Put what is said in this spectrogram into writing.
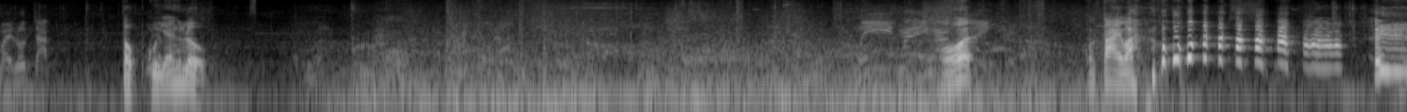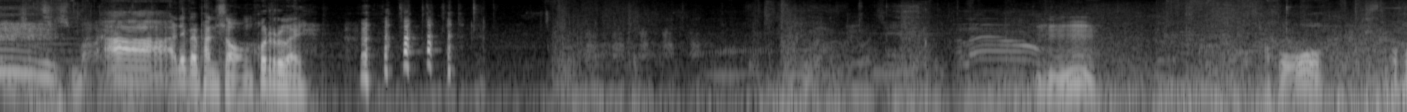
ได้ทั้งนั้นโอ้ไม่รู้จัก ตบกูยังลูกมีอีกไหมไงโอ้ยคนตายวะ อ่า ได้ไปพันสองโคตรรวย อื้อหือโอ้โห โอ้โห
